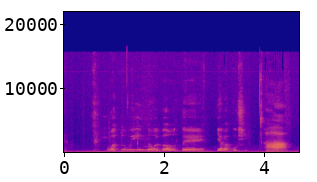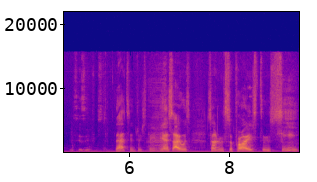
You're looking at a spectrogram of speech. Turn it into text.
Yeah. What do we know about the Yamabushi? Ah. This is interesting. That's interesting. Yes, I was sort of surprised to see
